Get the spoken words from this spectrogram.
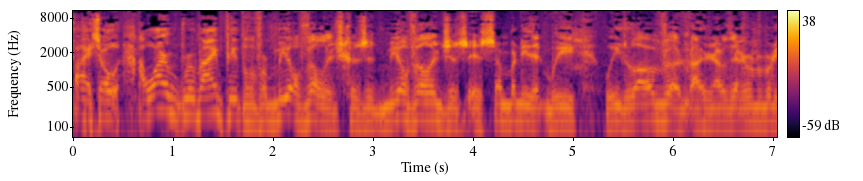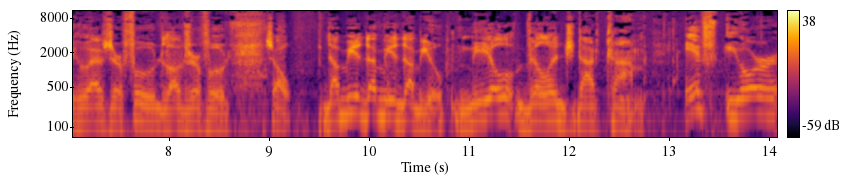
all right, so I want to remind people for Meal Village because Meal Village is, is somebody that we we love. I know that everybody who has their food loves their food. So www.mealvillage.com. If your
